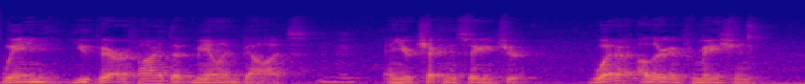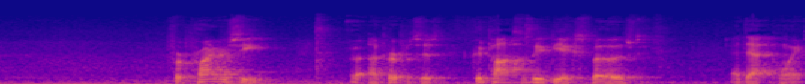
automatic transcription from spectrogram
When you verify the mail-in ballots Mhm. and you're checking the signature, what other information for privacy uh, purposes could possibly be exposed at that point?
